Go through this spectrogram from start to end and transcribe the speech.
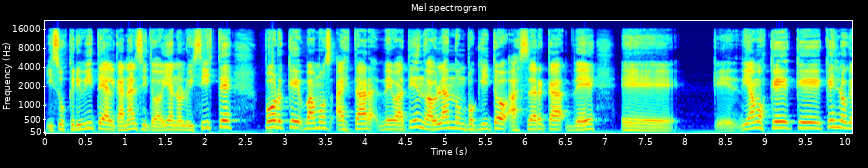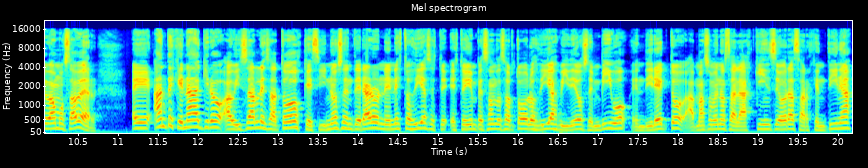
y suscríbete al canal si todavía no lo hiciste, porque vamos a estar debatiendo, hablando un poquito acerca de, eh, digamos, qué, qué es lo que vamos a ver. Eh, antes que nada quiero avisarles a todos que si no se enteraron en estos días estoy, empezando a hacer todos los días videos en vivo, en directo, a más o menos a las 15 horas Argentina.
